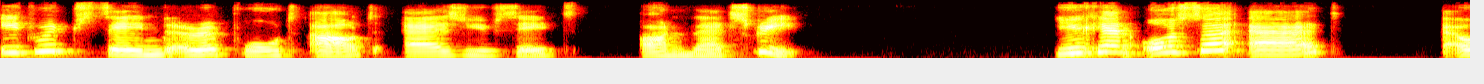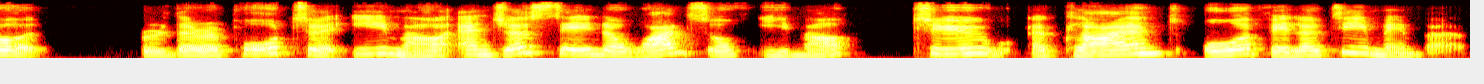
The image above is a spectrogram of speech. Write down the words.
it would send a report out as you've set on that screen. You can also add or the report to an email and just send a once-off email to a client or a fellow team member.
